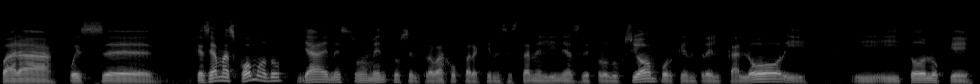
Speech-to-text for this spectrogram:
para pues eh, que sea más cómodo ya en estos momentos el trabajo para quienes están en líneas de producción, porque entre el calor y y, todo lo que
